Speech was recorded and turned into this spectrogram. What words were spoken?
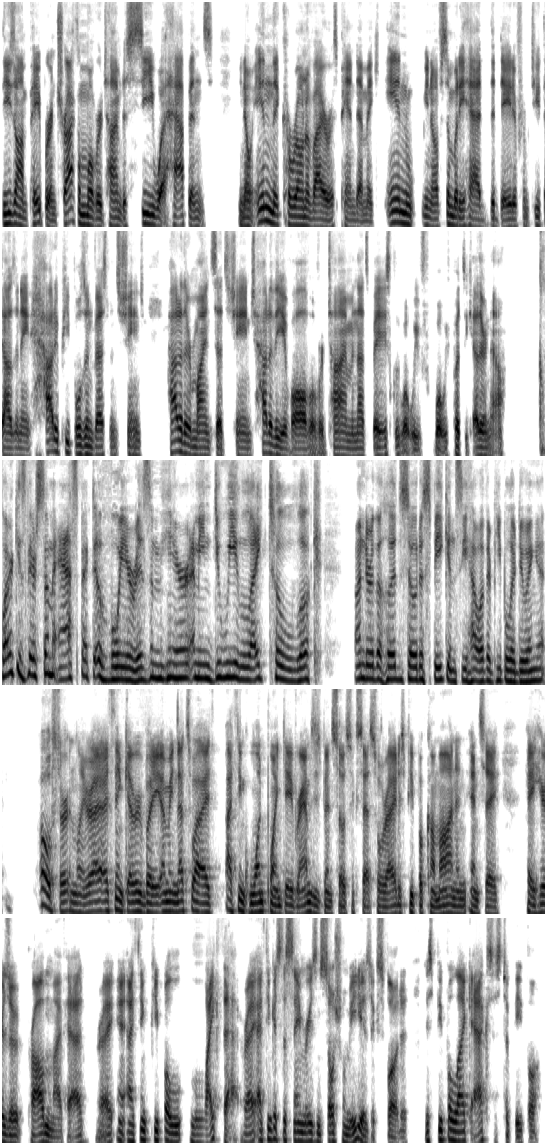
these on paper and track them over time to see what happens, you know, in the coronavirus pandemic. In, you know, if somebody had the data from 2008, how do people's investments change? how do their mindsets change? How do they evolve over time? And that's basically what we've what we've put together now. Clark is there some aspect of voyeurism here? I mean do we like to look under the hood so to speak and see how other people are doing it? Oh certainly right? I think everybody i mean that's why i, I think one point dave ramsey's been so successful right is people come on and, and say hey, here's a problem I've had, right? And I think people like that, right? I think it's the same reason social media has exploded is people like access to people.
